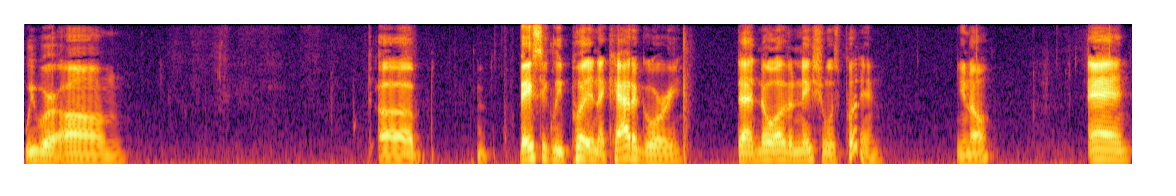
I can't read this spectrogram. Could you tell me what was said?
we were um uh basically put in a category that no other nation was put in, you know? And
